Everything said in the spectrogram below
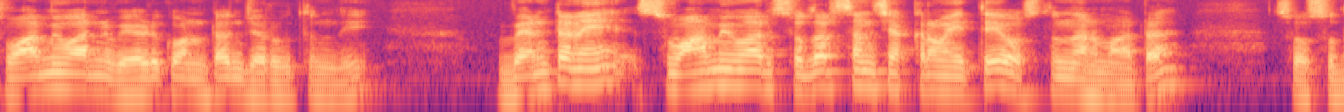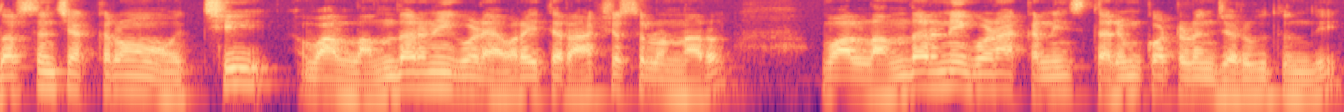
స్వామివారిని వేడుకొనటం జరుగుతుంది. వెంటనే స్వామివారి సుదర్శన చక్రం అయితే వస్తుందన్నమాట. సో సుదర్శన చక్రం వచ్చి వాళ్ళందరినీ కూడా ఎవరైతే రాక్షసులు ఉన్నారో వాళ్ళందరినీ కూడా అక్కడి నుంచి తరిమి కొట్టడం జరుగుతుంది.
